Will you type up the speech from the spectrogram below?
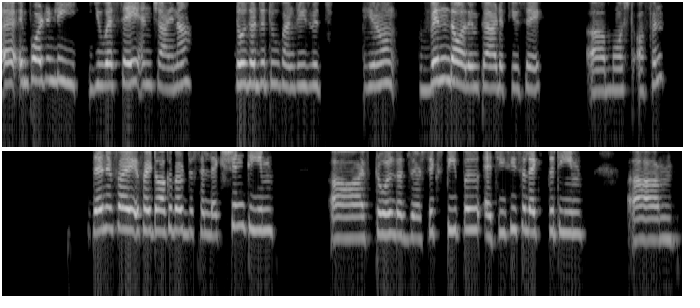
uh, importantly, USA and China. Those are the two countries which you know win the Olympiad, if you say uh, most often. Then if I if I talk about the selection team, uh, I've told that there are six people. HEC selects the team. Um,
